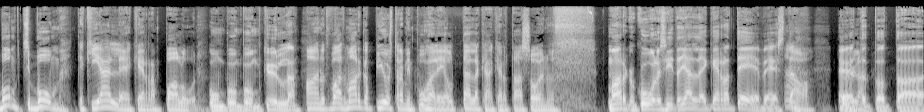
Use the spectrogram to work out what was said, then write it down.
Bumptsi Boom teki jälleen kerran paluun. Pum pum pum, kyllä. Ainut vaan, että Marko Bjustramin puhelin ei ollut tälläkään kertaa soinut. Marko kuuli siitä jälleen kerran TV-stä. Joo, kyllä. että tota,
